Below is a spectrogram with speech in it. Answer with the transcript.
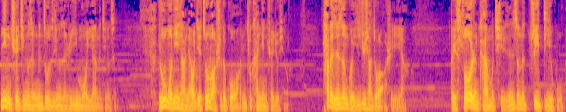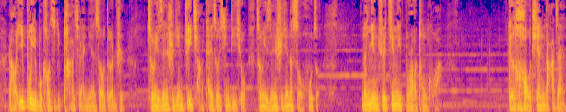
宁缺精神跟周子精神是一模一样的精神。如果你想了解周老师的过往，你就看宁缺就行了。他的人生轨迹就像周老师一样，被所有人看不起，人生的最低谷，然后一步一步靠自己爬起来，年少得志，成为人世间最强，开车新地球，成为人世间的守护者。那宁缺经历多少痛苦啊？跟昊天大战，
